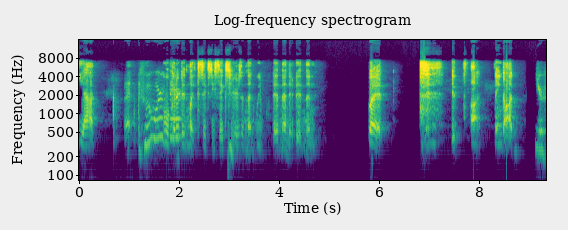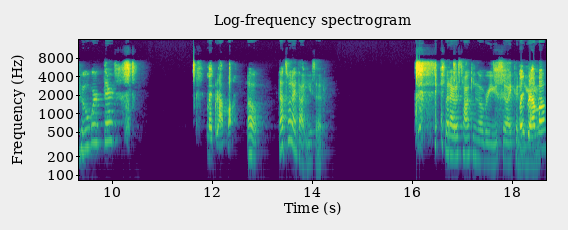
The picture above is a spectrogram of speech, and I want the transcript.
Yeah, Uh, Who worked there? well, it could have been like 66 years, and then we, and then, and then, but it's not. Thank God. Your who worked there? My grandma. Oh, that's what I thought you said. But I was talking over you, so I couldn't My grandma.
